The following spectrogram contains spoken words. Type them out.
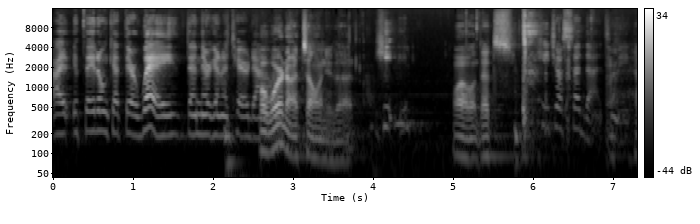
I, if they don't get their way, then they're gonna tear down. Well, we're not telling you that. He, Well, that's, he just said that to me.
